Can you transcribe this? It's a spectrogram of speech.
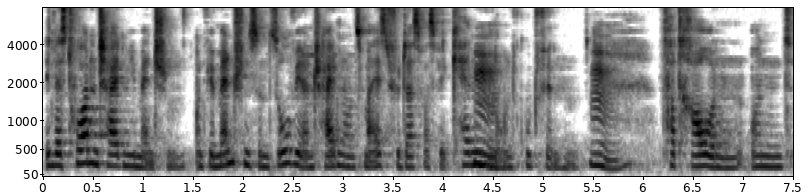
Investoren entscheiden wie Menschen. Und wir Menschen sind so, wir entscheiden uns meist für das, was wir kennen hm. und gut finden. Hm. Vertrauen und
